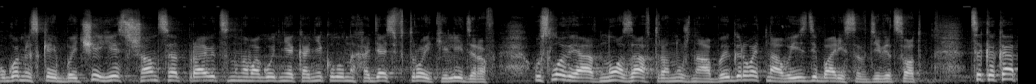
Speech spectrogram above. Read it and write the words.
У Гомельской БЧ есть шансы отправиться на новогодние каникулы, находясь в тройке лидеров. Условие одно – завтра нужно обыгрывать на выезде Борисов 900. ЦКК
